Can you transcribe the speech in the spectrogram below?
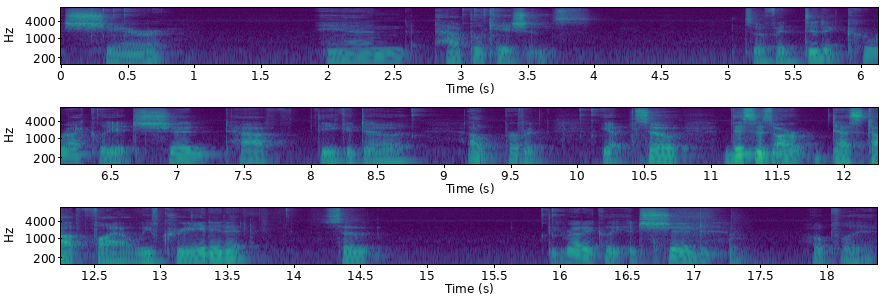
share, and applications. So if I did it correctly, it should have the Godot. Oh, perfect. Yep. So this is our desktop file. We've created it. So theoretically, it should hopefully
